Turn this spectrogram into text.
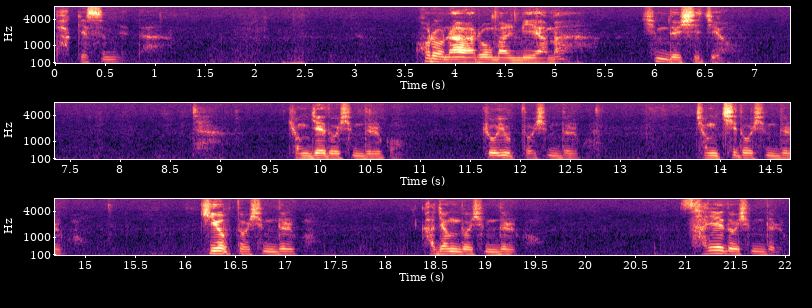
받겠습니다. 코로나로 말미암아 힘드시지요. 자, 경제도 힘들고 교육도 힘들고 정치도 힘들고 기업도 힘들고 가정도 힘들고 사회도 힘들고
